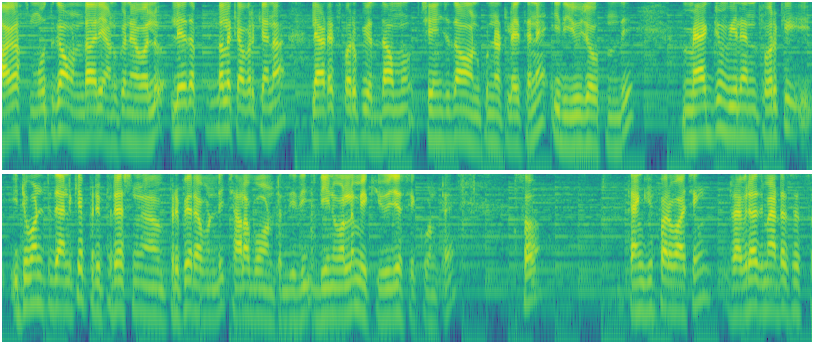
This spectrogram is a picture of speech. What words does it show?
బాగా స్మూత్గా ఉండాలి అనుకునే వాళ్ళు లేదా పిల్లలకి ఎవరికైనా లాటెక్స్ పరుపు ఇద్దాము చేయించుదాం అనుకున్నట్లయితేనే ఇది యూజ్ అవుతుంది. మ్యాక్సిమం వీలైనంత వరకు ఇటువంటి దానికే ప్రిపరేషన్ ప్రిపేర్ అవ్వండి. చాలా బాగుంటుంది. ఇది దీనివల్ల మీకు యూజెస్ ఎక్కువ ఉంటాయి. So thank you for watching Raviraj mattresses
